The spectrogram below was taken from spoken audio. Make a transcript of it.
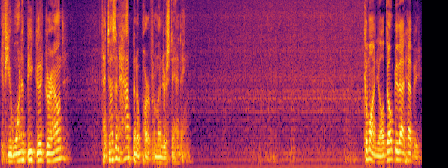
if you want to be good ground, that doesn't happen apart from understanding. Come on, y'all, don't be that heavy.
